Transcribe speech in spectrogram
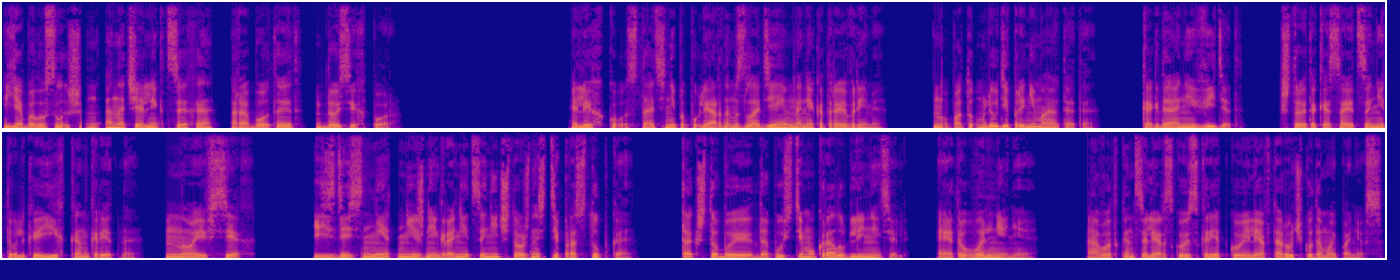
я был услышан, а начальник цеха работает до сих пор. Легко стать непопулярным злодеем на некоторое время, но потом люди принимают это, когда они видят, что это касается не только их конкретно, но и всех. И здесь нет нижней границы ничтожности проступка. Так, чтобы, допустим, украл удлинитель, это увольнение. А вот канцелярскую скрепку или авторучку домой понес,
